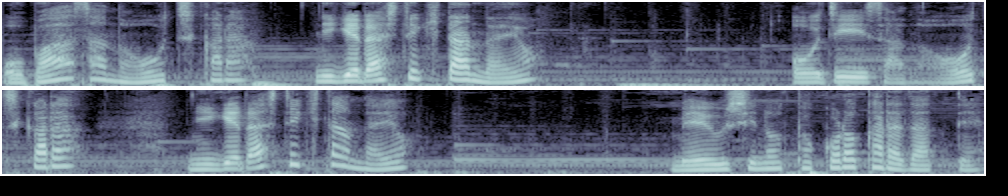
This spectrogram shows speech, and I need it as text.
おばあさんのお家から逃げ出してきたんだよ。おじいさんのお家から逃げ出してきたんだよ。目牛のところからだって、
